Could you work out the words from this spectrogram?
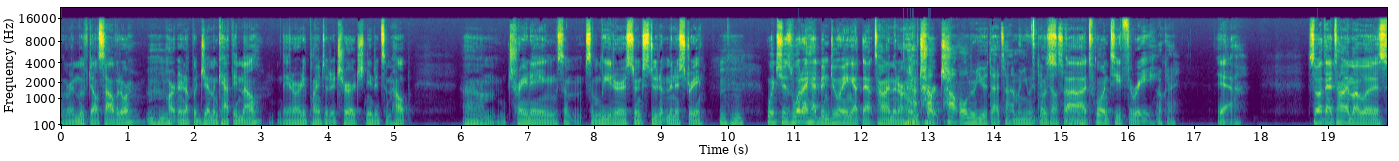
where I moved to El Salvador, partnered up with Jim and Kathy Mell. They had already planted a church, needed some help um, training some some leaders, doing student ministry, which is what I had been doing at that time in our home How- church. How, how old were you at that time when you went to I was uh, 23. okay. Yeah. So at that time, I was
